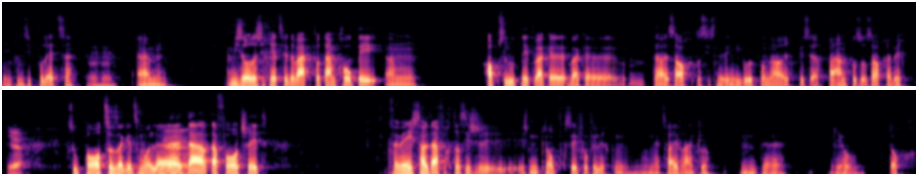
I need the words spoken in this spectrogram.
im Prinzip verletzen. Mhm. Ähm, wieso, dass ich jetzt wieder weg von dem gekommen bin? Ähm, absolut nicht wegen, wegen der Sache, dass ich es nicht irgendwie gut gefunden habe. Ich bin sehr Fan von so Sachen, aber ich Ja, support so, sag ich jetzt mal, äh, ja. Der, der Fortschritt. Für mich ist es halt einfach, das ist, ist ein Knopf von vielleicht einem, einem zwei Fränkler. Und äh, ja, doch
